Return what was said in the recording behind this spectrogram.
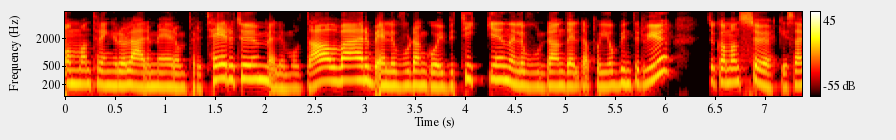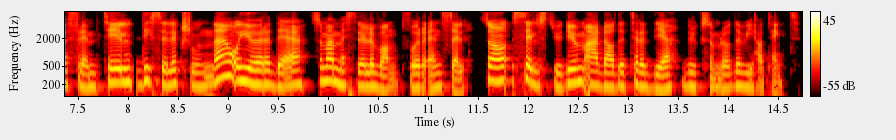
om man trenger å lære mer om preteritum eller modalverb, eller hvordan gå i butikken, eller hvordan delta på jobbintervju, så kan man søke seg frem til disse leksjonene og gjøre det som er mest relevant for en selv. Så selvstudium er da det tredje bruksområdet vi har tenkt.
